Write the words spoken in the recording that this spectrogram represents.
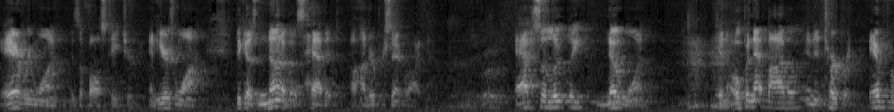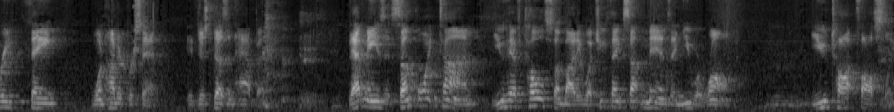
Everyone is a false teacher. And here's why because none of us have it 100% right. Absolutely no one can open that Bible and interpret everything 100%. It just doesn't happen. That means at some point in time, you have told somebody what you think something means and you were wrong. You taught falsely.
